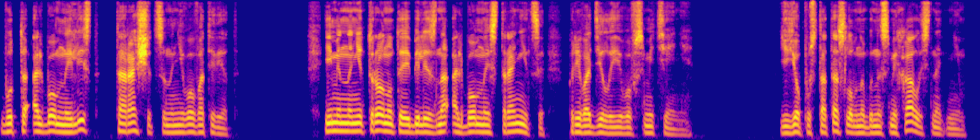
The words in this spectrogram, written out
будто альбомный лист таращится на него в ответ — Именно нетронутая белизна альбомной страницы приводила его в смятение. Ее пустота словно бы насмехалась над ним.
